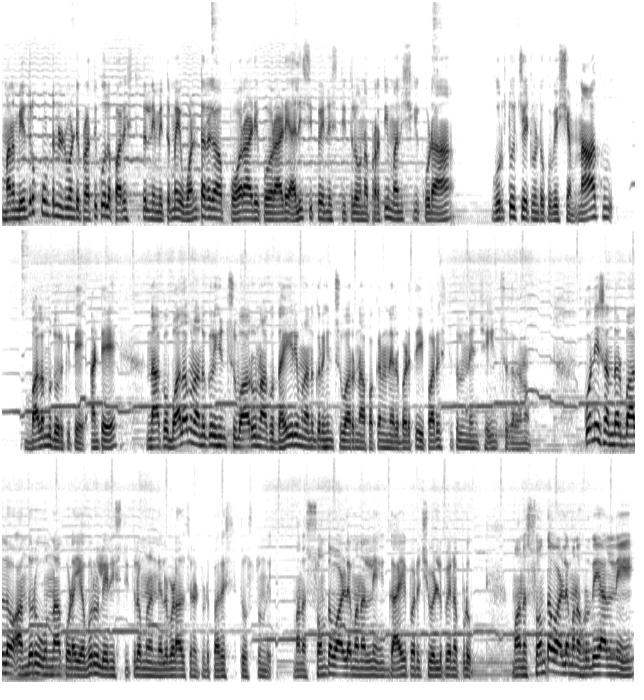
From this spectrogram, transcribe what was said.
మనం ఎదుర్కొంటున్నటువంటి ప్రతికూల పరిస్థితుల నిమిత్తమై ఒంటరిగా పోరాడి పోరాడి అలిసిపోయిన స్థితిలో ఉన్న ప్రతి మనిషికి కూడా గుర్తొచ్చేటువంటి ఒక విషయం. నాకు బలము దొరికితే అంటే నాకు బలమును అనుగ్రహించువారు నాకు ధైర్యమును అనుగ్రహించువారు నా పక్కన నిలబడితే ఈ పరిస్థితులను నేను చేయించగలను. కొన్ని సందర్భాల్లో అందరూ ఉన్నా కూడా ఎవరూ లేని స్థితిలో మనం నిలబడాల్సినటువంటి పరిస్థితి వస్తుంది. మన సొంత వాళ్ళే మనల్ని గాయపరిచి వెళ్ళిపోయినప్పుడు మన సొంత వాళ్ళే మన హృదయాల్ని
